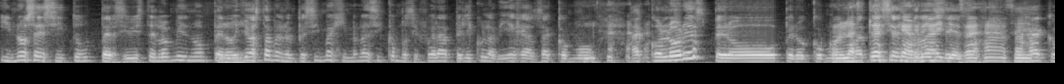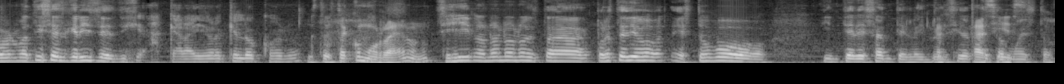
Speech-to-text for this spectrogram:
y no sé si tú percibiste lo mismo, pero Mm. yo hasta me lo empecé a imaginar así como si fuera película vieja, o sea, como a colores, pero, pero como Con las matices grises. rayas, ajá, sí. Ajá, con matices grises. Dije, ah, caray, ahora qué loco, ¿no? Esto está como raro, ¿no? Sí, no, no, no, no, está, por este digo, estuvo interesante la intensidad que tomó es. esto.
